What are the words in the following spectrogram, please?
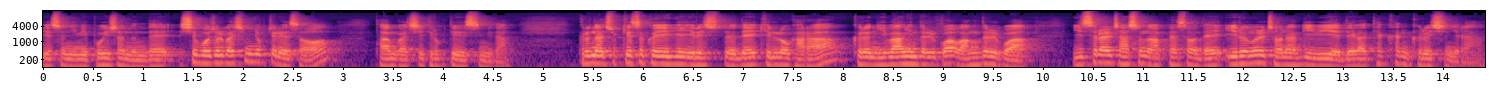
예수님이 보이셨는데 15절과 16절에서 다음과 같이 기록되어 있습니다. 그러나 주께서 그에게 이르시되 내 길로 가라 그런 이방인들과 왕들과 이스라엘 자손 앞에서 내 이름을 전하기 위해 내가 택한 그릇이니라.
